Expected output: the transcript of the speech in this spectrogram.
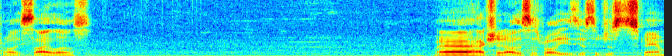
probably silos. Uh, actually, no, this is probably easiest to just spam.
